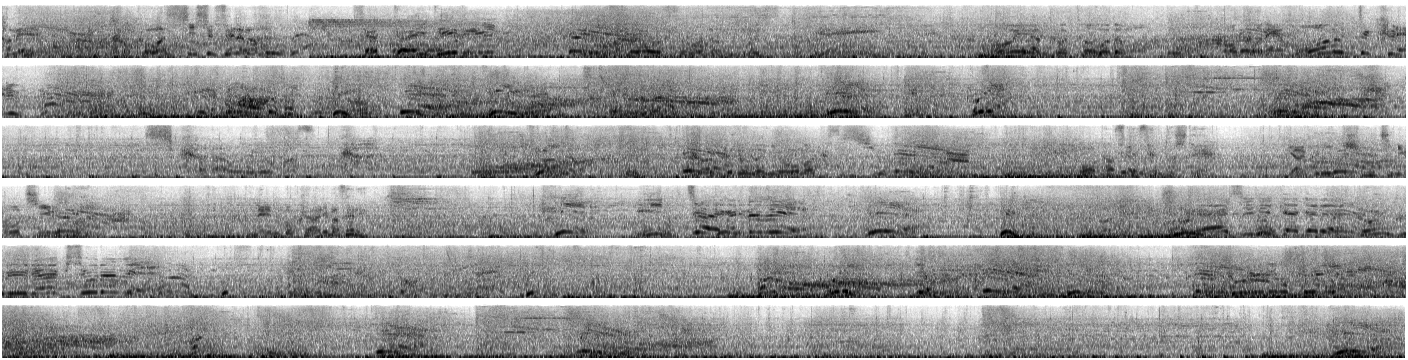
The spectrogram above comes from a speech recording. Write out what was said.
ためここは死守せねば。ちょっとは痛いぜ曹操の娘親子ともどもここで葬ってくれる。力及ばずか。角殿にお任せしようお助け戦として。逆に窮地に陥るとは。面目ありませぬ。いっちょ上がりだぜ。足にかかるコンクリ楽勝だぜハロー Yeah!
